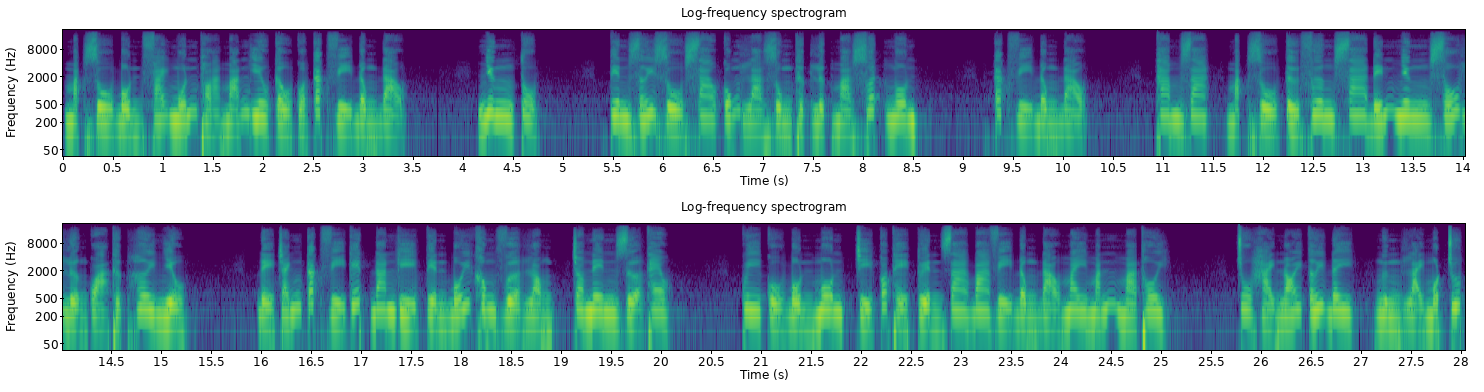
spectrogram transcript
Mặc dù bổn phái muốn thỏa mãn yêu cầu của các vị đồng đạo. Nhưng tụ. Tiên giới dù sao cũng là dùng thực lực mà xuất ngôn. Các vị đồng đạo. Tham gia, mặc dù từ phương xa đến nhưng số lượng quả thực hơi nhiều. Để tránh các vị kết đan kỳ tiền bối không vừa lòng, cho nên dựa theo. Quy củ bổn môn chỉ có thể tuyển ra ba vị đồng đạo may mắn mà thôi. Chu Hải nói tới đây, ngừng lại một chút.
